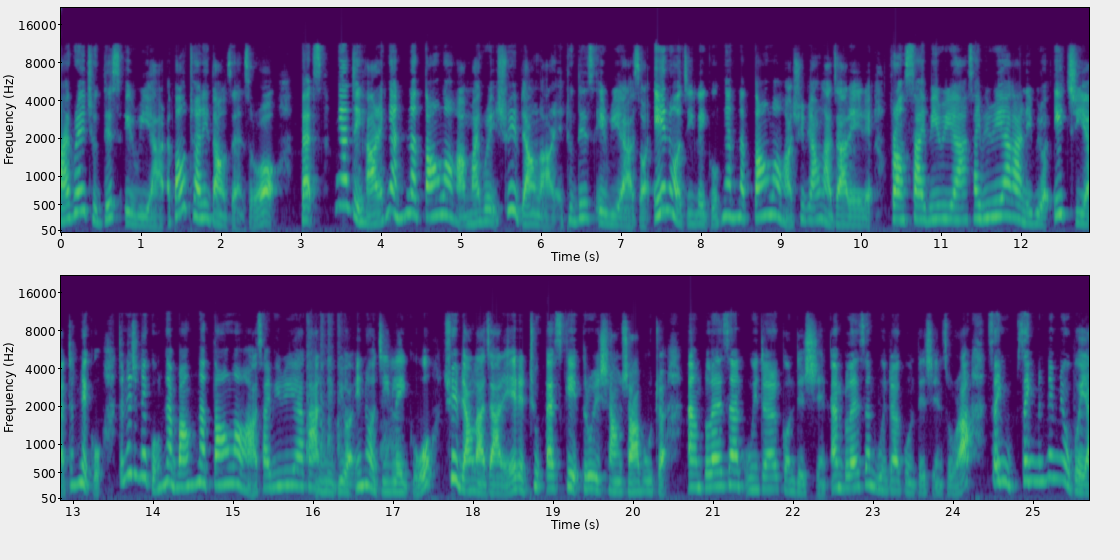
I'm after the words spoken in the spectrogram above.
migrate to this area about 20,000ဆိုတော့ birds ငှက်တွေဟာငှက်2000လောက်ဟာ migrate ရွှေ့ပြောင်းလာတယ် to this area ဆိုတော့ energy lake ကိုငှက်2000လောက်ဟာရွှေ့ပြောင်းလာကြတယ်တဲ့ from Siberia Siberia ကနေပြီးတော့ each year တစ်နှစ်ကိုတစ်နှစ်တစ်နှစ်ကိုငှက်ပေါင်း2000လောက်ဟာ Siberia ကနေပြီးတော့ energy lake ကိုရွှေ့ပြောင်းလာကြတယ်တဲ့ to escape သူတို့ရှောင်ရှားဖို့အတွက် unpleasant winter condition unpleasant winter condition ဆိုတာစိတ်စိတ်မနှစ်မြို့ပွေရ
